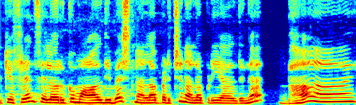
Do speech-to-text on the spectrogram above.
ஓகே ஃப்ரெண்ட்ஸ் எல்லோருக்கும் ஆல் தி பெஸ்ட் நல்லா படித்து நல்லபடியாக எழுதுங்க. பாய்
